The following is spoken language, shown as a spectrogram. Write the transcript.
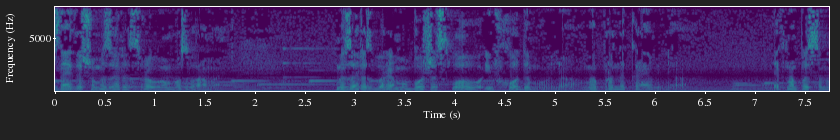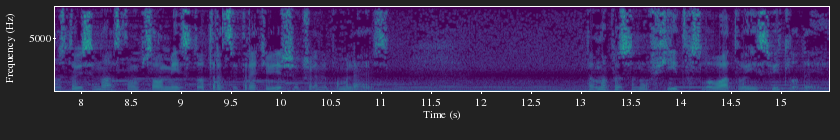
Знаєте, що ми зараз робимо з вами? Ми зараз беремо Боже Слово і входимо в нього, ми проникаємо в нього. Як написано в 118 псалмі 133 вірш, якщо я не помиляюся. Там написано Вхід в слова Твої світло дає.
